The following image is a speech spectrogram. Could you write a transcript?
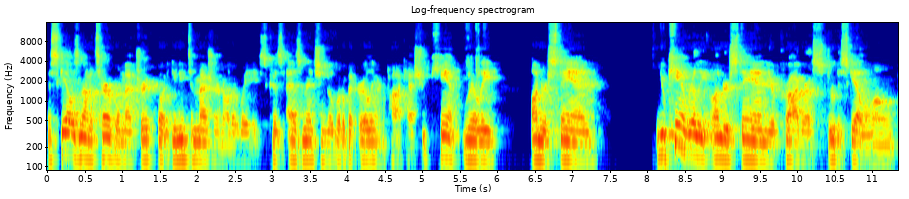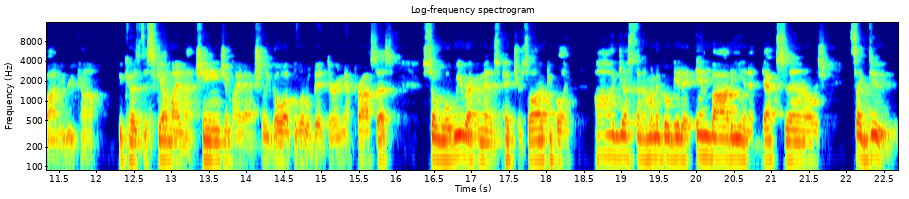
The scale is not a terrible metric, but you need to measure in other ways because, as mentioned a little bit earlier in the podcast, you can't really understand. You can't really understand your progress through the scale alone with body recomp because the scale might not change. It might actually go up a little bit during that process so what we recommend is pictures. A lot of people like, oh, Justin, I'm going to go get an InBody and a DEXA and all this. It's like, dude,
